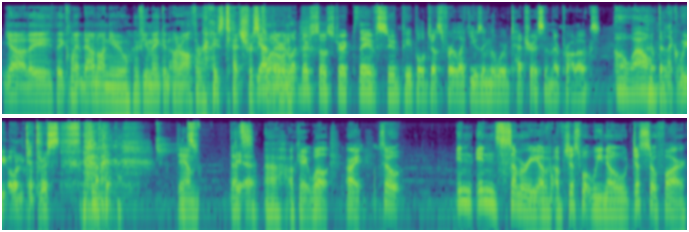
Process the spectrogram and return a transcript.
yeah, they they clamp down on you if you make an unauthorized Tetris Yeah, they're they're so strict. They've sued people just for like using the word Tetris in their products. Oh wow, They're like, we own Tetris. damn, that's uh, okay. Well, all right. So, in in summary of of just what we know just so far,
